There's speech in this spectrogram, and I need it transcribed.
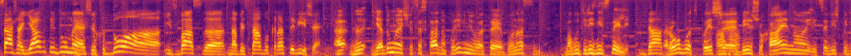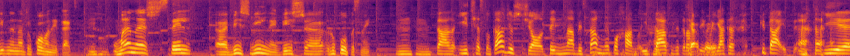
Саша, як ти думаєш, хто із вас е, написав красивіше? А, ну, я думаю, що це складно порівнювати, бо у нас, мабуть, різні стилі. Так. Робот пише Ага. більш охайно, і це більш подібне на друкований текст. У мене ж стиль е, більш вільний, більш е, рукописний. Мгм, Так, і чесно кажучи, що ти написав непогано і так же красиво, Дякую. як китайці. І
